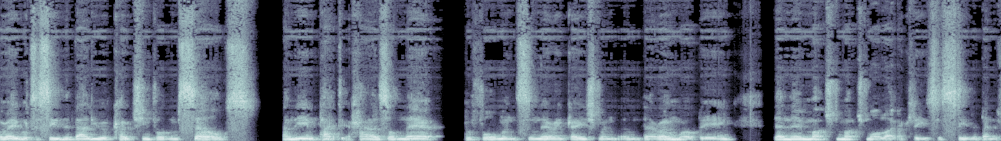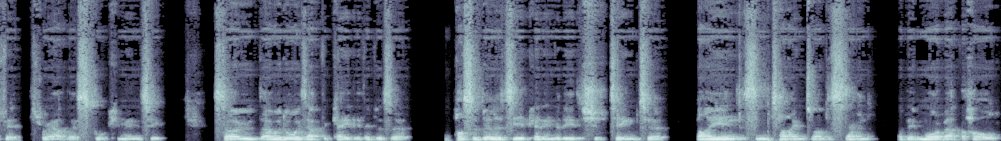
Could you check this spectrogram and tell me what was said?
are able to see the value of coaching for themselves and the impact it has on their performance and their engagement and their own well-being, then they're much, much more likely to see the benefit throughout their school community. So I would always advocate if there's a possibility of getting the leadership team to buy into some time to understand a bit more about the whole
